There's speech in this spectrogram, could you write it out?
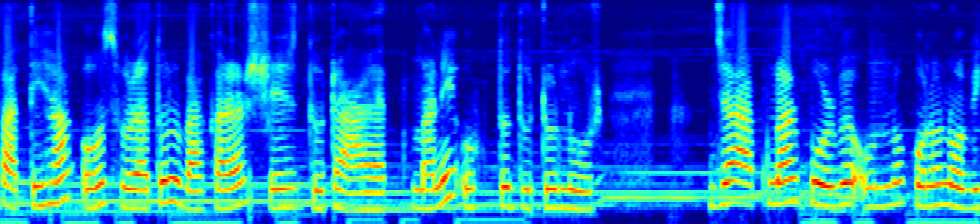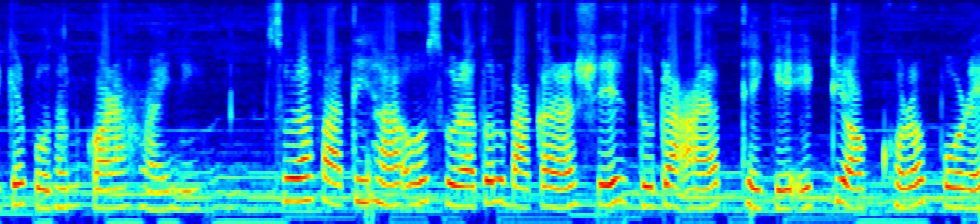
ফাতিহা ও সুরাতুল বাকারার শেষ দুটো আয়াত মানে উক্ত দুটো নূর, যা আপনার পূর্বে অন্য কোনো নবীকে প্রদান করা হয়নি। সুরা ফাতিহা ও সুরাতুল বাকারার শেষ দুটো আয়াত থেকে একটি অক্ষর পড়ে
